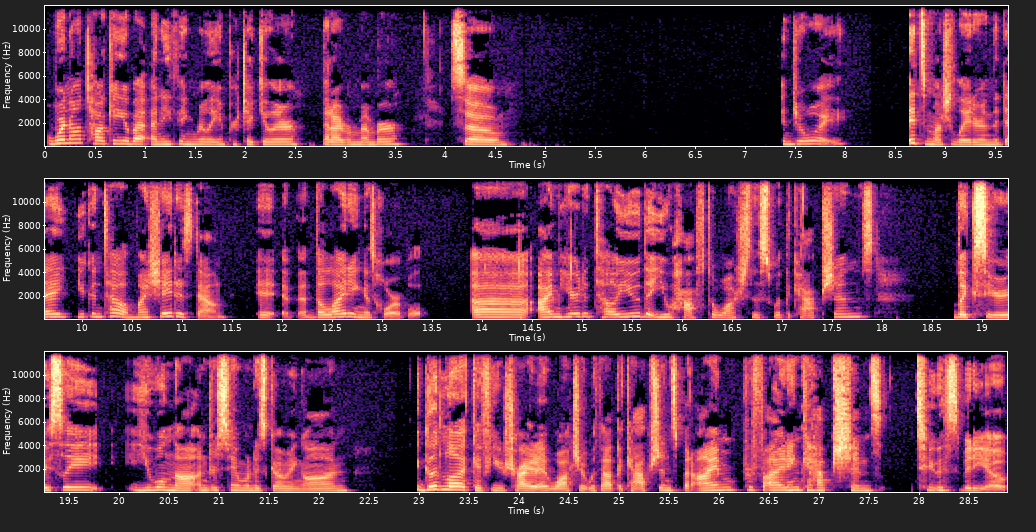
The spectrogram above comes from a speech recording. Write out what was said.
we're not talking about anything really in particular that I remember. So enjoy. It's much later in the day. You can tell my shade is down. It, the lighting is horrible. Uh, I'm here to tell you that you have to watch this with the captions. Like, seriously, you will not understand what is going on. Good luck if you try to watch it without the captions, but I'm providing captions to this video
